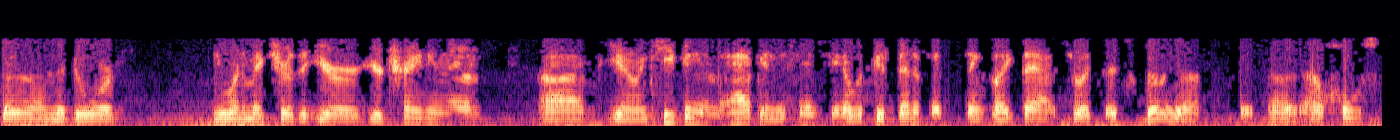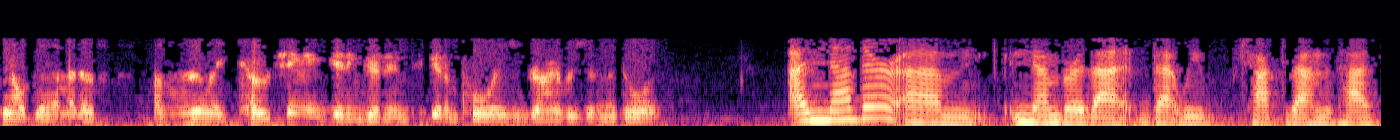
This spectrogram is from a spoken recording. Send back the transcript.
they're on the door, you want to make sure that you're you're training them, uh, you know, and keeping them happy in the sense, you know, with good benefits things like that. So it's it's really a a, a whole scale gamut of of really coaching and getting good into good employees and drivers in the door. Another um, number that, that we've talked about in the past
